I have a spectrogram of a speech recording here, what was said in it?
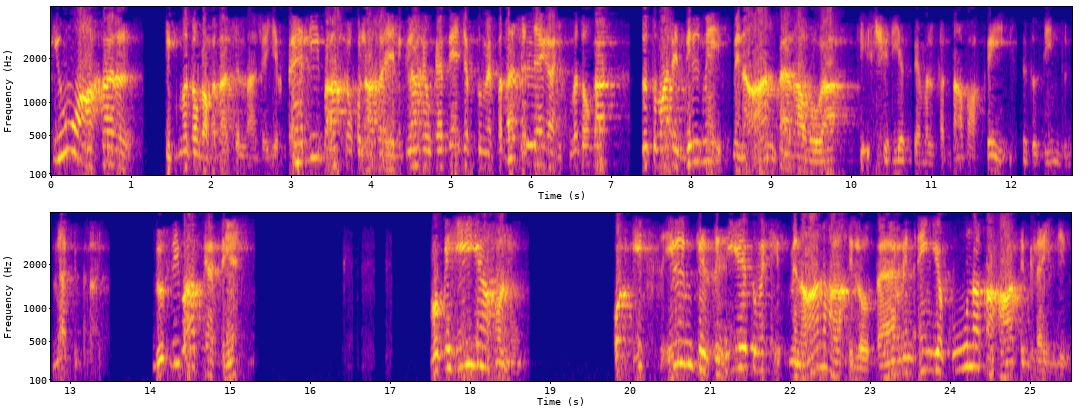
کیوں آخر حکمتوں کا پتہ چلنا چاہیے۔ پہلی بات کا خلاصہ یہ نکلا کہ وہ کہتے ہیں جب تمہیں پتہ چل جائے گا حکمتوں کا، تو تمہارے دل میں اطمینان پیدا ہوگا کہ اس شریعت پہ عمل کرنا واقعی اس نے تو دین دنیا کی بنائی۔ دوسری بات کہتے ہیں، وہ یا بنو اور اس علم کے ذریعے تمہیں اطمینان حاصل ہوتا ہے، من یقون کا ہاتھ بلائی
